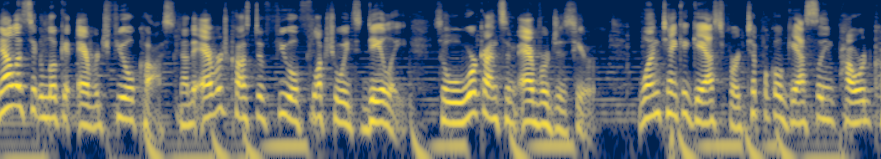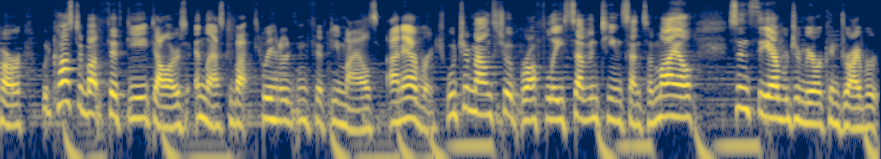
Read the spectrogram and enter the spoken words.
Now let's take a look at average fuel costs. Now the average cost of fuel fluctuates daily, so we'll work on some averages here. One tank of gas for a typical gasoline powered car would cost about $58 and last about 350 miles on average, which amounts to roughly 17 cents a mile since the average American driver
